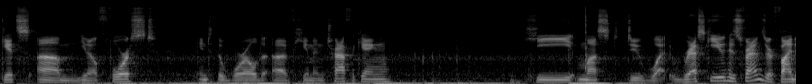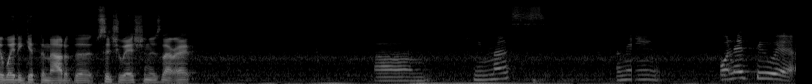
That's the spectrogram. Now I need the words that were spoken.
gets um, you know forced into the world of human trafficking he must do what? Rescue his friends or find a way to get them out of the situation, is that right? Um, he must. I mean, I want to do it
